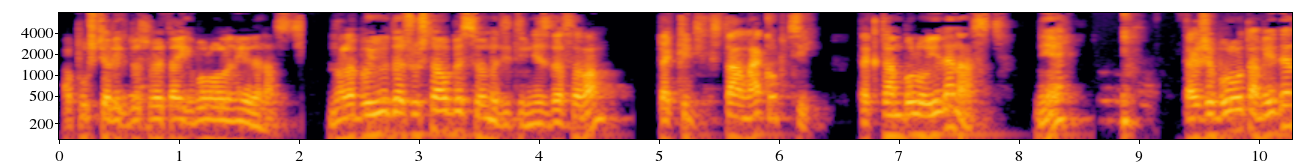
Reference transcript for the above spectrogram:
a púšťali ich do sveta, ich bolo len 11. No lebo Judáš už sa obesil medzi tým, nezdá sa vám? Tak keď stál na kopci, tak tam bolo 11, nie? Takže bolo tam 11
